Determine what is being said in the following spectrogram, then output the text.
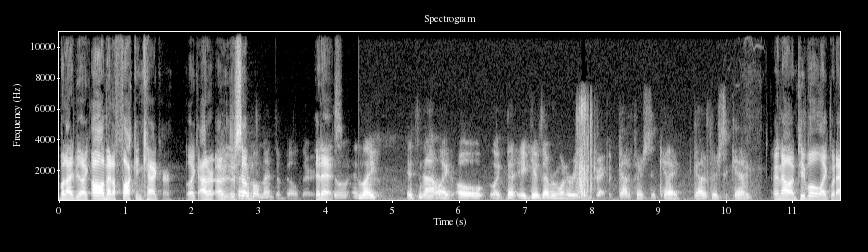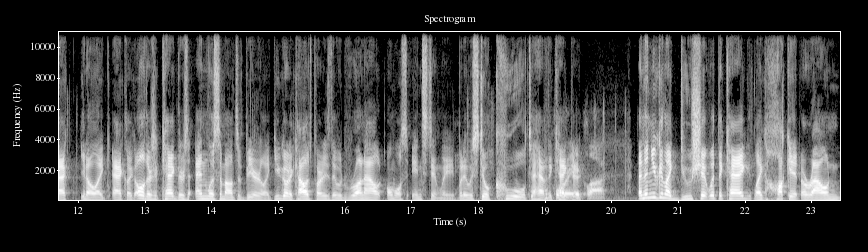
but I'd be like, oh, I'm at a fucking kegger. Like I don't. Uh, there's It's like a some, momentum builder. It is. So, and like, it's not like oh, like that. It gives everyone a reason to drink. Gotta finish the keg. Gotta finish the keg. I know, and people like would act, you know, like act like, oh, there's a keg, there's endless amounts of beer. Like you go to college parties, they would run out almost instantly, but it was still cool to have the keg there. o'clock. And then you can like do shit with the keg, like huck it around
